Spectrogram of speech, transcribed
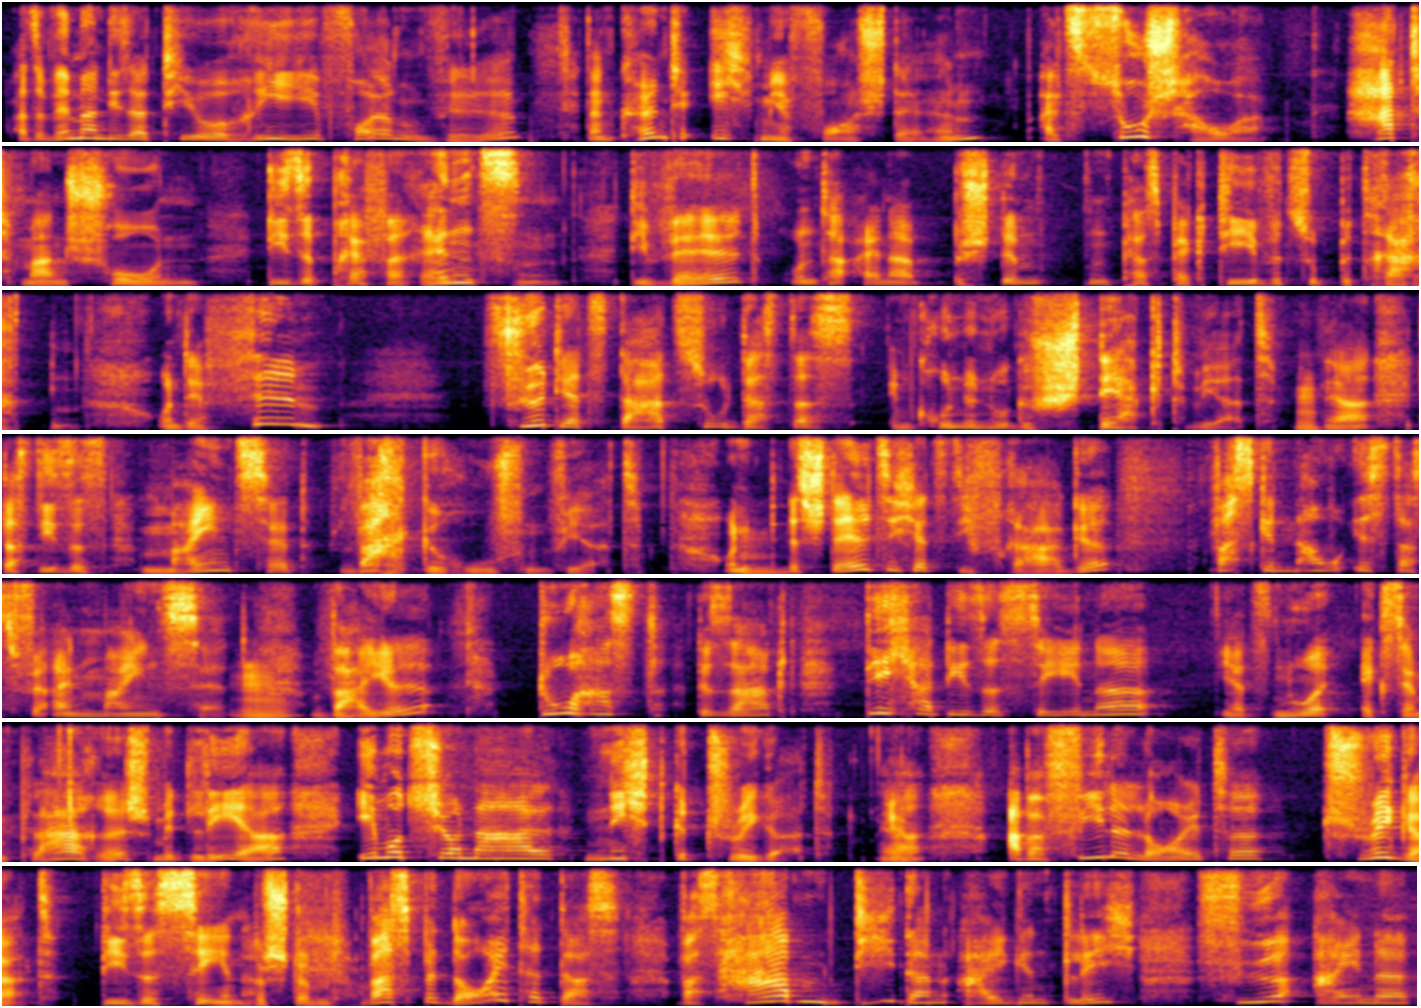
Also wenn man dieser Theorie folgen will, dann könnte ich mir vorstellen, als Zuschauer hat man schon diese Präferenzen, die Welt unter einer bestimmten Perspektive zu betrachten. Und der Film führt jetzt dazu, dass das im Grunde nur gestärkt wird, ja, dass dieses Mindset wachgerufen wird. Und es stellt sich jetzt die Frage, was genau ist das für ein Mindset? Weil du hast gesagt, dich hat diese Szene jetzt nur exemplarisch mit Lea emotional nicht getriggert. Ja? Aber viele Leute triggert diese Szene. Das stimmt. Was bedeutet das? Was haben die dann eigentlich für eine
